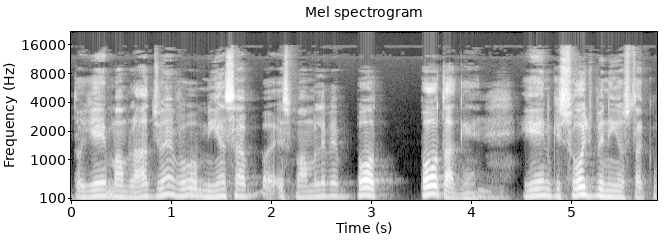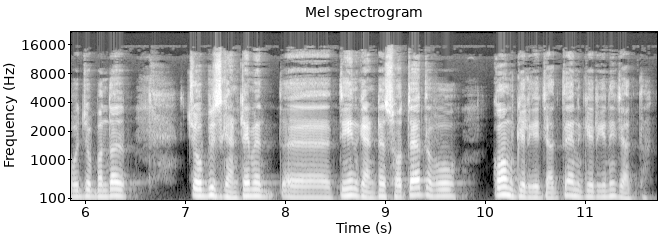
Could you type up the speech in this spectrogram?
तो ये मामला जो हैं वो मियाँ साहब इस मामले में बहुत बहुत आगे हैं। हम्म। ये इनकी सोच भी नहीं है उस तक। वो जो बंदा चौबीस घंटे में तीन घंटे सोता है तो वो कौम के लिए जागता है इनके लिए नहीं जागता।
